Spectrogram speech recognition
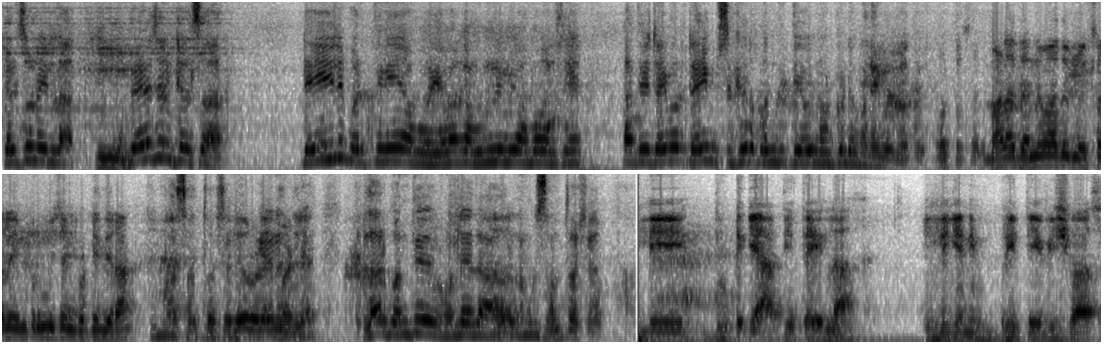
ಕೆಲಸನೂ ಇಲ್ಲ. ಬೇಜಾನ್ ಕೆಲಸ. ಡೈಲಿ ಬರ್ತೀನಿ ಅವ ಯಾವಾಗ ಹುಣ್ಣಿಮೆ ಅಮಾವಾಸ್ಯೆ ಅದೇ ಟೈಮ್ ಟೈಮ್ ಸಿಕ್ಕಿದ್ರೆ ಬಂದು ದೇವ್ರು ನೋಡ್ಕೊಂಡು ಮನೆಗೆ ಹೋಗೋದು. ಓಕೆ ಸರ್ ಬಹಳ ಧನ್ಯವಾದಗಳು. ಸಲ ಇನ್ಫಾರ್ಮೇಶನ್ ಕೊಟ್ಟಿದ್ದೀರಾ? ತುಂಬಾ ಸಂತೋಷ. ದೇವ್ರು ಒಳ್ಳೇದ್ ಮಾಡ್ಲಿ. ಎಲ್ಲಾರು ಬಂದು ಒಳ್ಳೇದಾದ್ರೆ ನಮ್ಗೆ ಸಂತೋಷ. ಇಲ್ಲಿ ದುಡ್ಡಿಗೆ ಆದ್ಯತೆ ಇಲ್ಲ. ಇಲ್ಲಿಗೆ ನಿಮ್ ಪ್ರೀತಿ ವಿಶ್ವಾಸ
